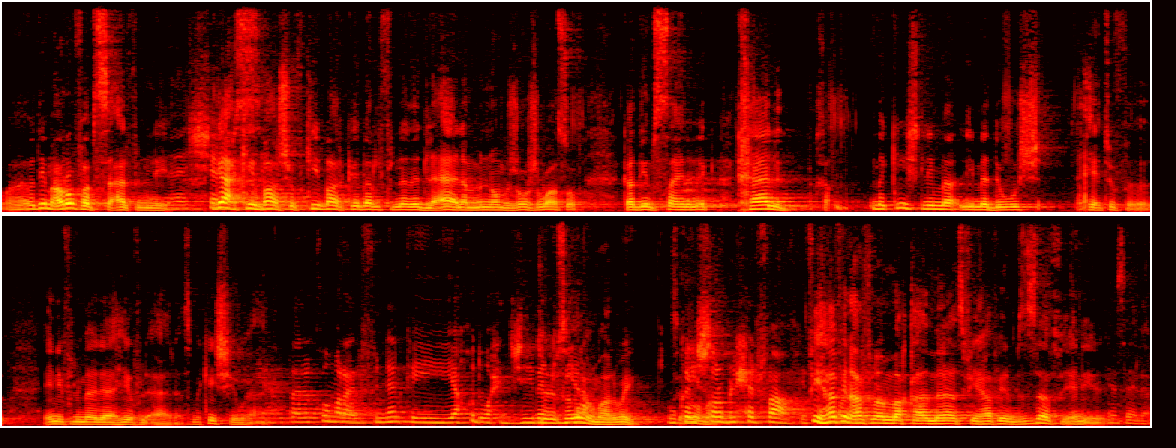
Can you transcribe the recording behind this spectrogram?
ودي معروفة في الساحه الفنيه الشاب كاع كبار شوف كبار كبار الفنانين العالم منهم جورج واسو كاديم الصاين مك- خالد. ما كاينش اللي ما اللي ما دوش حياته في يعني في الملاهي وفي الأعراس ما كاينش شي واحد. يعني لكم راه الفنان كياخذ واحد التجربة سي كبيرة. نورمال وي. وكيشرب. الحرفه فيها فين عرفنا مقامات فيها فين بزاف يعني. يا سلام.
